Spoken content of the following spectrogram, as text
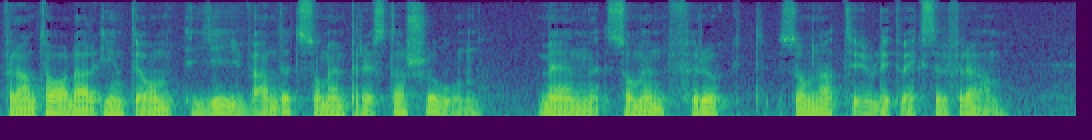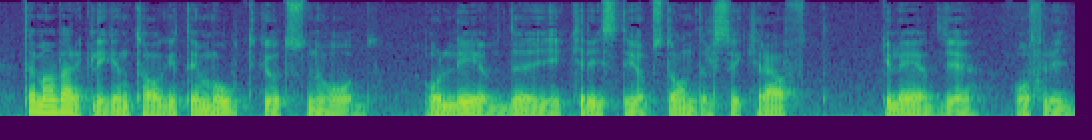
För han talar inte om givandet som en prestation, men som en frukt som naturligt växer fram där man verkligen tagit emot Guds nåd och levde i Kristi uppståndelsekraft, glädje och frid.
